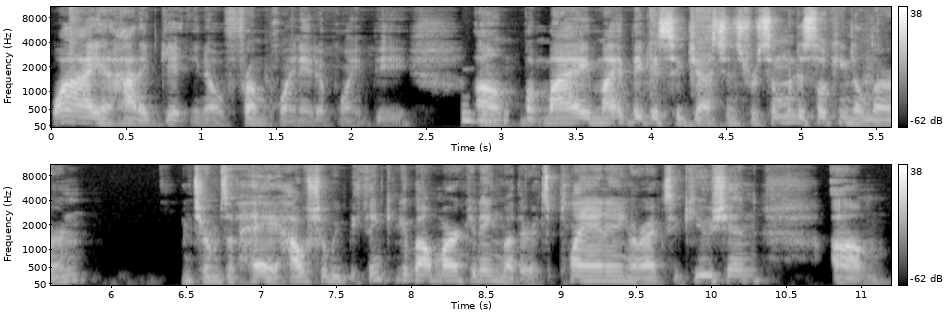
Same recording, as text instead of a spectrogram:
why and how to get, you know, from point A to point B. Mm-hmm. Um, but my my biggest suggestions for someone just looking to learn in terms of, hey, how should we be thinking about marketing, whether it's planning or execution? Um,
